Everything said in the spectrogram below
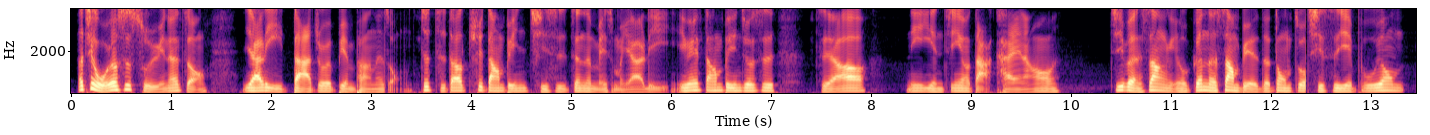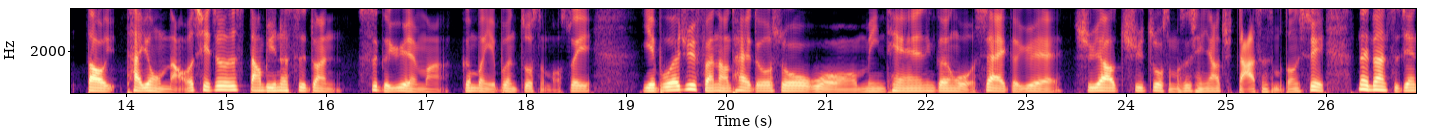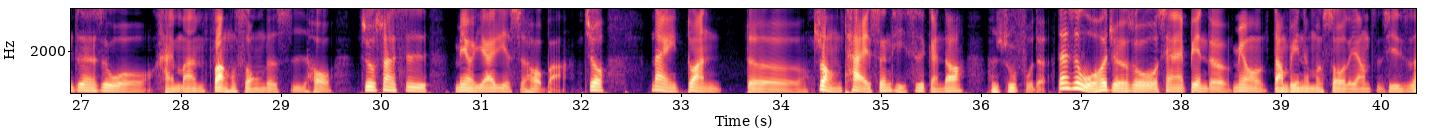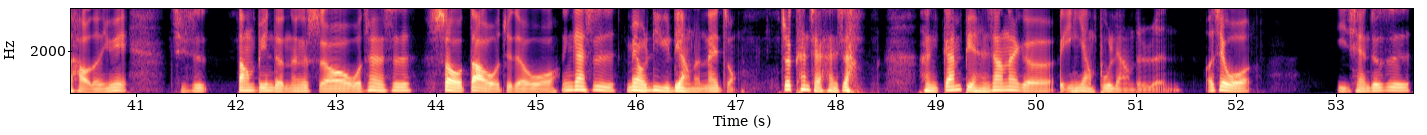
而且我又是属于那种压力一大就会变胖那种，就直到去当兵，其实真的没什么压力，因为当兵就是只要你眼睛有打开，然后基本上有跟得上别人的动作，其实也不用到太用脑，而且就是当兵那四段四个月嘛，根本也不能做什么，所以也不会去烦恼太多，说我明天跟我下一个月需要去做什么事情，要去达成什么东西，所以那段时间真的是我还蛮放松的时候。就算是没有压力的时候吧，就那一段的状态，身体是感到很舒服的。但是我会觉得说，我现在变得没有当兵那么瘦的样子，其实是好的。因为其实当兵的那个时候，我真的是瘦到我觉得我应该是没有力量的那种，就看起来很像 很干瘪，很像那个营养不良的人。而且我以前就是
